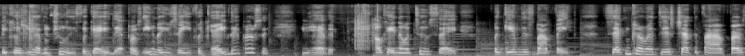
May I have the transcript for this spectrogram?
because you haven't truly forgave that person. Even though you say you forgave that person, you haven't. Okay, number two say forgiveness by faith. Second Corinthians chapter 5, verse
